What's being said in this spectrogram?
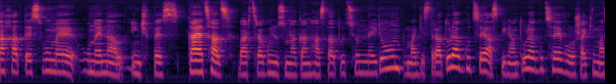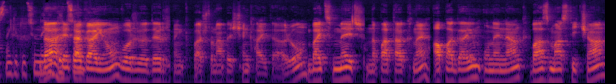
Նախատեսվում է ունենալ ինչպես կայացած բարձրագույն ուսումնական հաստատություններում մագիստրատուրա գուցե, ասպիրանտուրա գուցե, որոշակի մասնագիտությունների գծով։ Դա հետագայում, որ դեռ մենք պաշտոնապես չենք հայտարարում, բայց մեր նպատակն է ապագայում ունենանք բազմաստիճան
